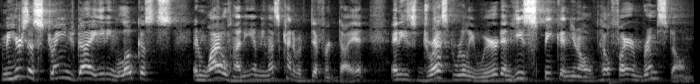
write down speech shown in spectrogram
I mean, here's a strange guy eating locusts and wild honey. I mean, that's kind of a different diet. And he's dressed really weird, and he's speaking, you know, hellfire and brimstone.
